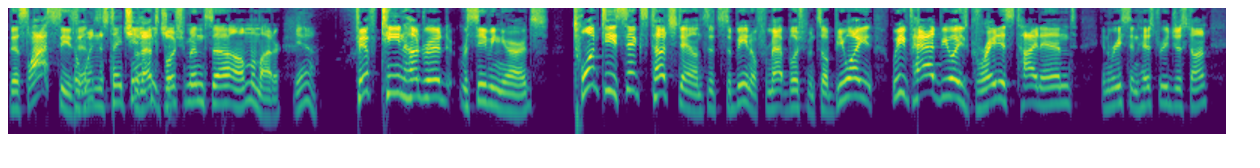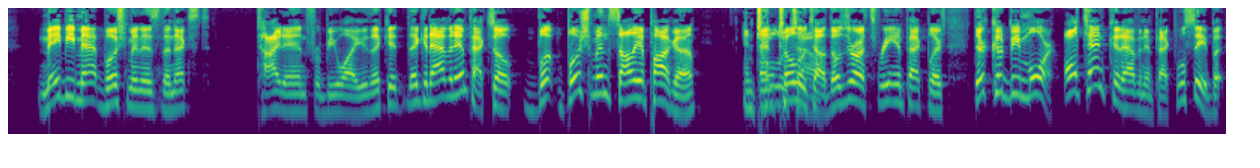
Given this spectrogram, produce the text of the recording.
this last season. to win the state championship. So that's. Bushman's uh, alma mater. Yeah. 1,500 receiving yards, 26 touchdowns at Sabino for Matt Bushman. So BYU, we've had BYU's greatest tight end in recent history just on. Maybe Matt Bushman is the next tight end for BYU that could that could have an impact. So Bu- Bushman, Saleapaga, And and Tolutau. Tolutau. Those are our three impact players. There could be more. All 10 could have an impact. We'll see. But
